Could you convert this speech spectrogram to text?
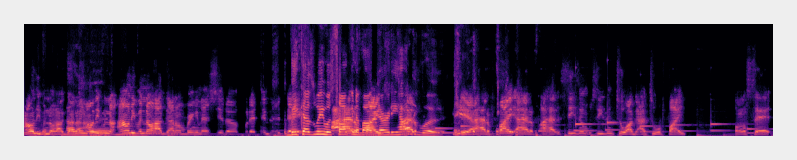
I don't even know how I got. I don't even know. I don't even know how I got on bringing that shit up. But at the end of the day, Because we was talking about fight. Dirty I had a- Hollywood. yeah, I had a fight. I had a I had a season season two. I got to a fight on set.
